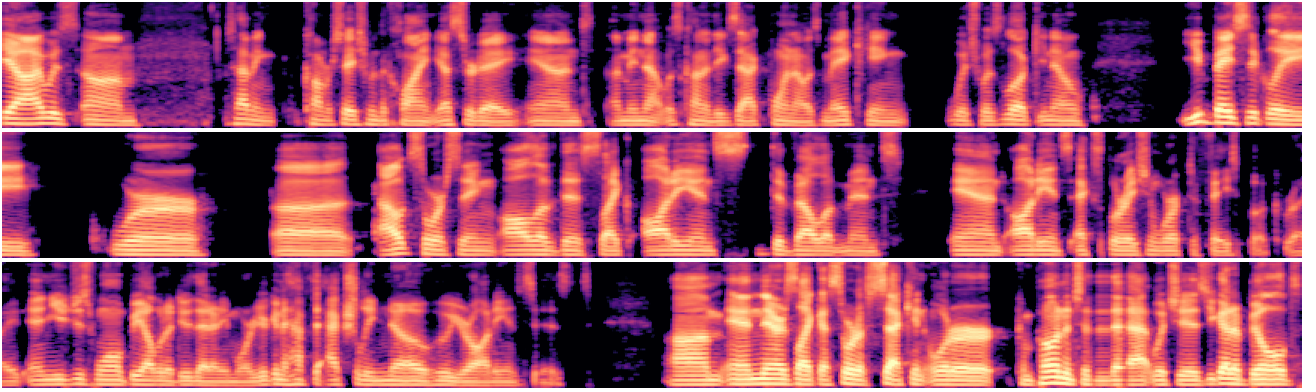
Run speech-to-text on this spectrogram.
Yeah, I was um was having conversation with a client yesterday, and I mean that was kind of the exact point I was making, which was look, you know, you basically were uh outsourcing all of this like audience development and audience exploration work to Facebook, right? And you just won't be able to do that anymore. You're going to have to actually know who your audience is. Um, and there's like a sort of second order component to that, which is you got to build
